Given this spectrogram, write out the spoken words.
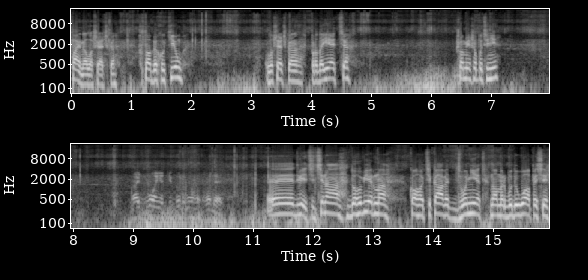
Файна лошечка. Хто би хотів, лошечка продається. Що Міша по ціні? Хай дзвонять і будемо годити. Е, дивіться, ціна договірна. Кого цікавить, дзвоніть, номер буде в описі.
